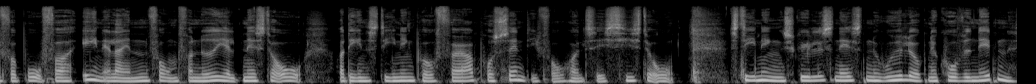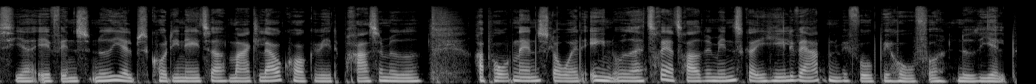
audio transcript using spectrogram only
vil få brug for en eller anden form for nødhjælp næste år, og det er en stigning på 40 procent i forhold til sidste år. Stigningen skyldes næsten udelukkende covid-19, siger FN's nødhjælpskoordinator Mark Lavkok ved et pressemøde. Rapporten anslår, at en ud af 33 mennesker i hele verden vil få behov for nødhjælp.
